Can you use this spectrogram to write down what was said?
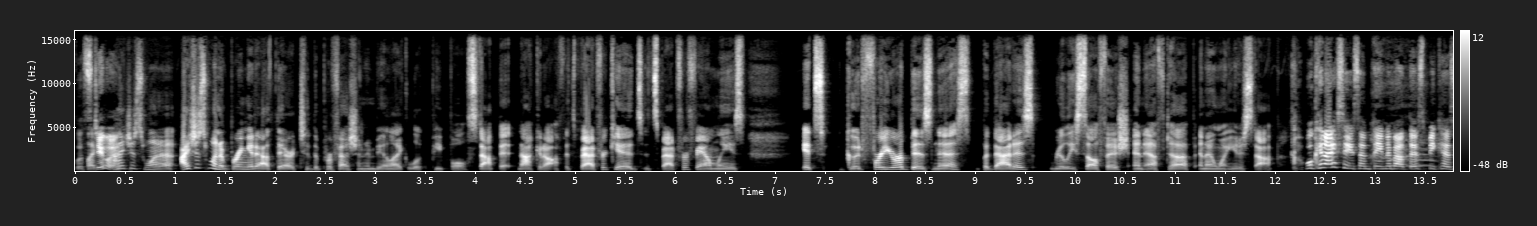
let's like, do it. I just want to I just want to bring it out there to the profession and be like, look people, stop it. Knock it off. It's bad for kids, it's bad for families. It's good for your business, but that is really selfish and effed up and I want you to stop. Well, can I say something about this because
